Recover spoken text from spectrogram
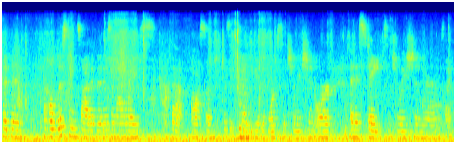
but then the whole listing side of it isn't always that awesome, because it can be a divorce situation or an estate situation where I was like,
